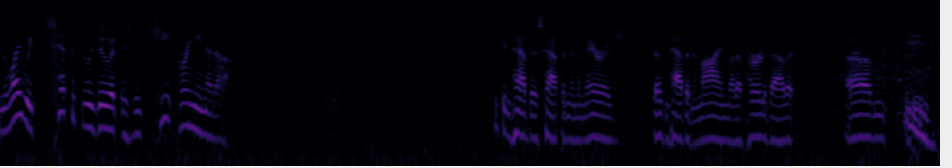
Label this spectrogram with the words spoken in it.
And the way we typically do it is we keep bringing it up. You can have this happen in a marriage. It doesn't happen in mine, but I've heard about it. Um,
